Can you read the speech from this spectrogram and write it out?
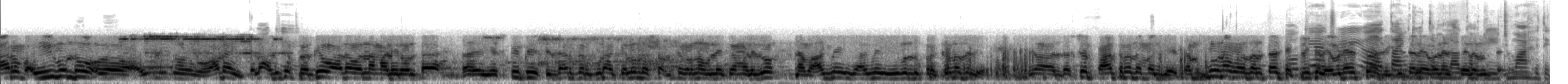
ಆರೋಪ ಈ ಒಂದು ಆ, ಏನಿದು ವಾದ ಇತ್ತಲ್ಲ? ಅದಕ್ಕೆ ಪ್ರತಿವಾದವನ್ನ ಮಾಡಿರುವಂತ ಎಸ್ ಪಿ ಪಿ ಸಿದ್ಧಾರ್ಥರು ಕೂಡ ಕೆಲವೊಂದಷ್ಟು ಅಂಶಗಳನ್ನ ಉಲ್ಲೇಖ ಮಾಡಿದ್ರು. ನಾವು ಆಗ್ಲೇ ಈಗಾಗಲೇ ಈ ಒಂದು ಪ್ರಕರಣದಲ್ಲಿ ದಕ್ಷಿಣ ದರ್ಶನ್ ಪಾತ್ರದ ಬಗ್ಗೆ ಸಂಪೂರ್ಣವಾದಂತ ಟೆಕ್ನಿಕಲ್ ಎವಿಡೆನ್ಸ್ ಡಿಜಿಟಲ್ ಎವಿಡೆನ್ಸ್ ಮಾಹಿತಿಗಾಗಿ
